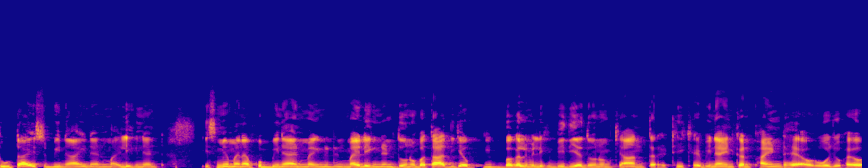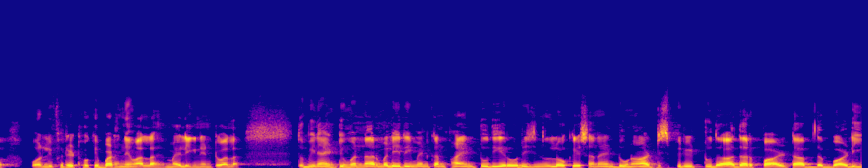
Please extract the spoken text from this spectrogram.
two types, benign and malignant. इसमें मैंने आपको बिनाइन, माइलिग्नेंट दोनों बता दिया बगल में लिख भी दिया दोनों में क्या अंतर है, ठीक है? बिनाइन कन्फाइंड है, और वो जो है वो पॉलीफरेट होकर बढ़ने वाला है, माइलिग्नेंट वाला। तो benign tumour normally remain confined to their original location and do not spread to the other part of the body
